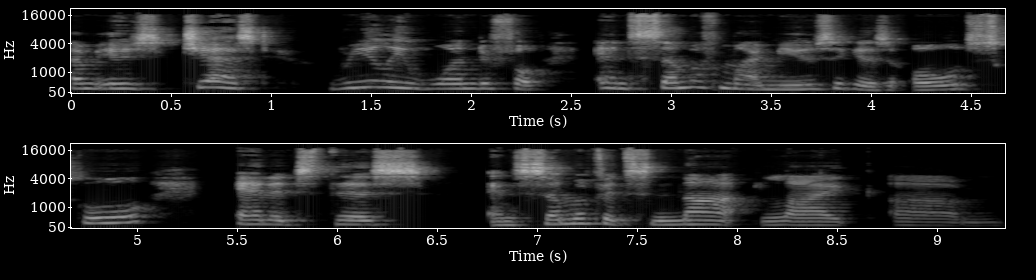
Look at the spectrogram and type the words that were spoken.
I mean, it was just really wonderful. And some of my music is old school, and it's this, and some of it's not like um,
